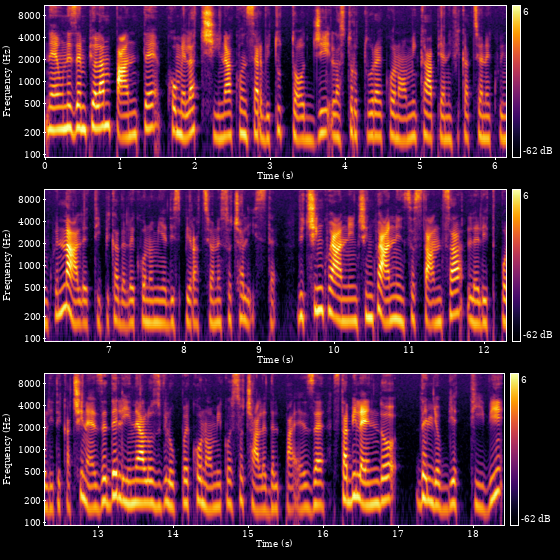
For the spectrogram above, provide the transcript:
Ne è un esempio lampante come la Cina conservi tutt'oggi la struttura economica a pianificazione quinquennale, tipica delle economie di ispirazione socialiste. Di cinque anni in cinque anni, in sostanza, l'elite politica cinese delinea lo sviluppo economico e sociale del paese, stabilendo degli obiettivi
